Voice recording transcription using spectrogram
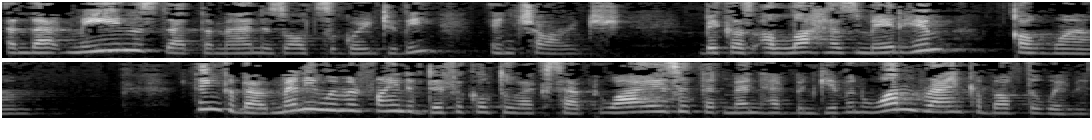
And that means that the man is also going to be in charge. Because Allah has made him qawwam. Think about, many women find it difficult to accept. Why is it that men have been given one rank above the women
